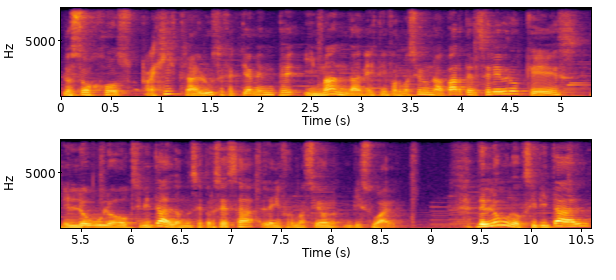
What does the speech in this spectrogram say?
los ojos registran la luz efectivamente y mandan esta información a una parte del cerebro que es el lóbulo occipital, donde se procesa la información visual. Del lóbulo occipital,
